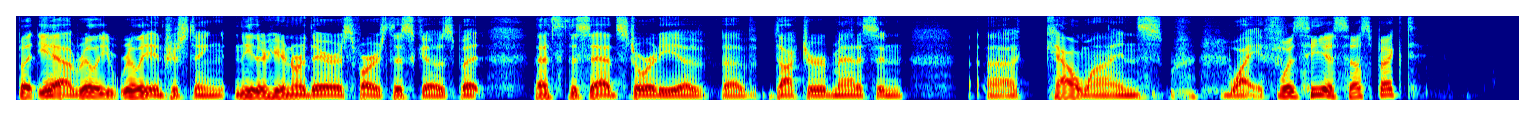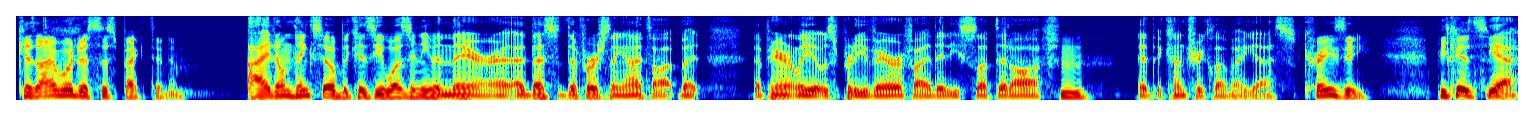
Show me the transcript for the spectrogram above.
But yeah, really, really interesting. Neither here nor there as far as this goes. But that's the sad story of, of Dr. Madison uh, Cowwine's wife. Was he a suspect? Because I would have suspected him. I don't think so because he wasn't even there. Uh, That's the first thing I thought. But apparently it was pretty verified that he slept it off at the country club, I guess. Crazy. Because, Yeah.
